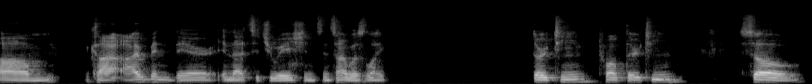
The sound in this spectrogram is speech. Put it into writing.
Um, because I, I've been there in that situation since I was like 13, 12, 13. So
